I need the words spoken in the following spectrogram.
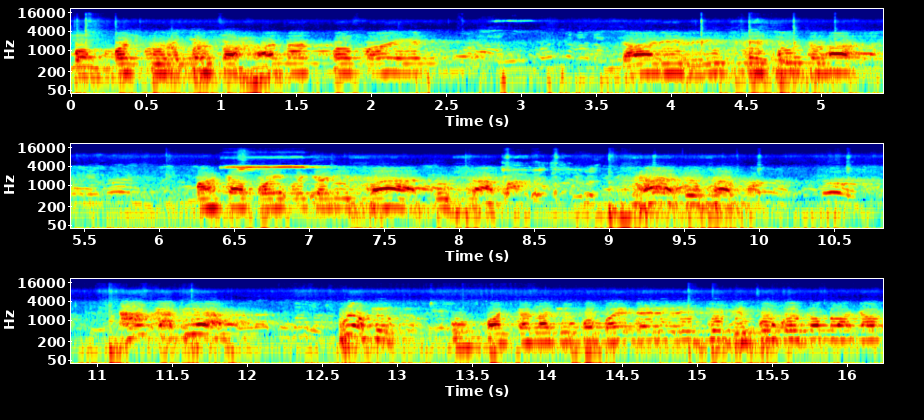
membentur pertahanan pemain dari Rizky Putra. Maka poin menjadi satu sama. Satu sama. Angkat dia. Blocking. Umpankan lagi pemain dari Rizky. Dipukul ke belakang.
